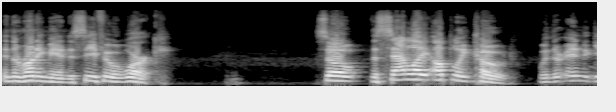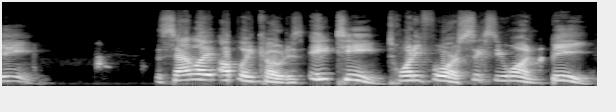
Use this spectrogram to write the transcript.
in the Running Man to see if it would work. So the satellite uplink code when they're in the game. The satellite uplink code is 18 24 61 B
